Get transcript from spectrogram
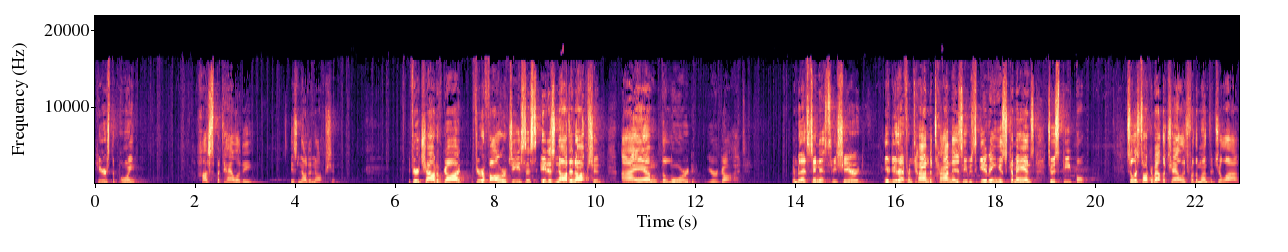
Here's the point hospitality is not an option. If you're a child of God, if you're a follower of Jesus, it is not an option. I am the Lord your God. Remember that sentence he shared? He would do that from time to time as he was giving his commands to his people. So let's talk about the challenge for the month of July.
